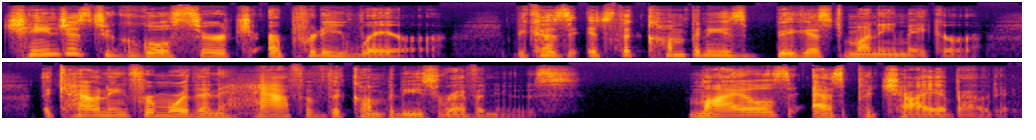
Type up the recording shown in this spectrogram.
Changes to Google search are pretty rare because it's the company's biggest moneymaker, accounting for more than half of the company's revenues. Miles asked Pichai about it.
